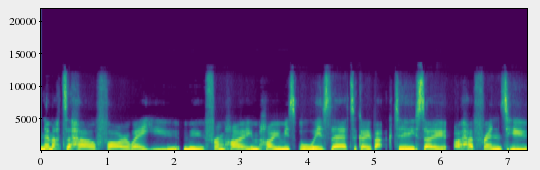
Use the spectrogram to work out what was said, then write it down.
no matter how far away you move from home, home is always there to go back to. So I have friends who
